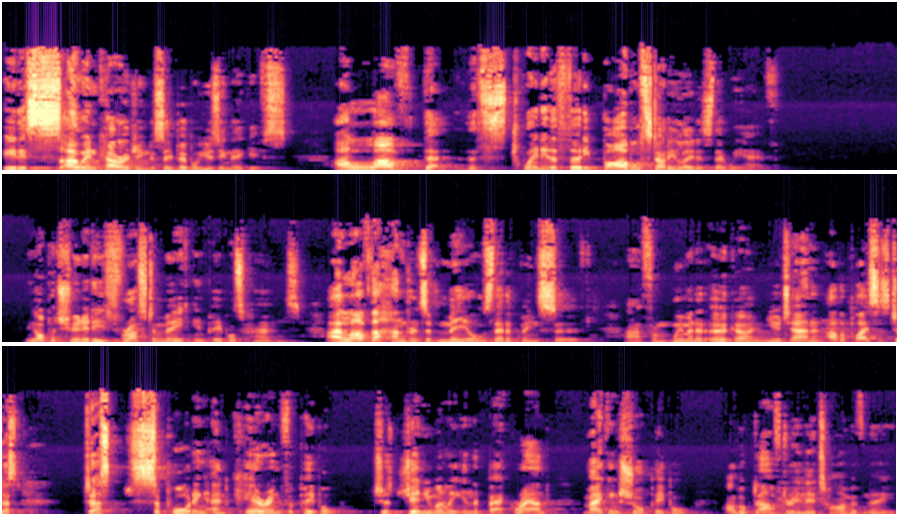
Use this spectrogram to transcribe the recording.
It is so encouraging to see people using their gifts. I love the, the 20 to 30 Bible study leaders that we have. The opportunities for us to meet in people's homes. I love the hundreds of meals that have been served uh, from women at Erko and Newtown and other places, just, just supporting and caring for people, just genuinely in the background, making sure people are looked after in their time of need.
